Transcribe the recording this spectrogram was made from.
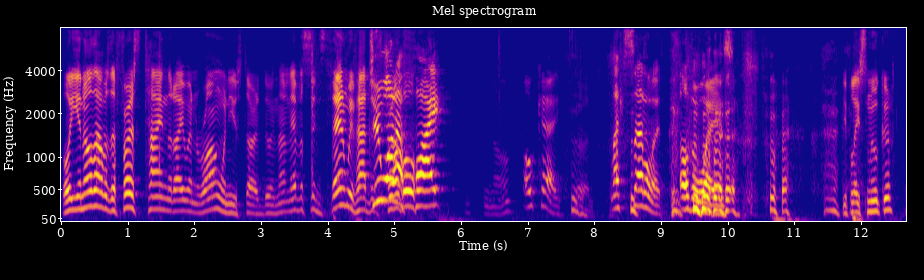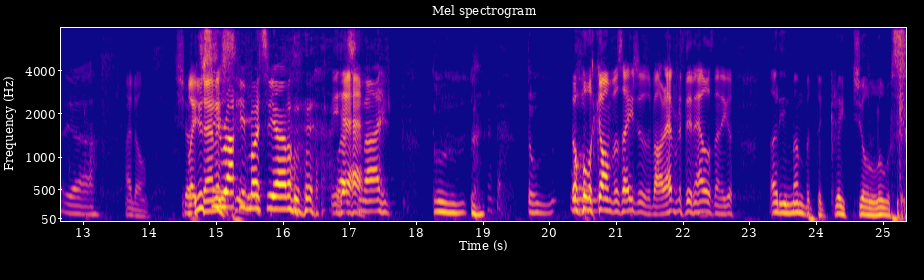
Well, you know that was the first time that I went wrong when you started doing that, and ever since then we've had. Do you want to fight? No. Okay. Good. Let's settle it. Other ways. You play snooker? yeah. I don't. Sure. play You tennis? see Rocky Marciano last night? Dun, dun. All the conversations about everything else, then he goes, I remember the great Joe Louis.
